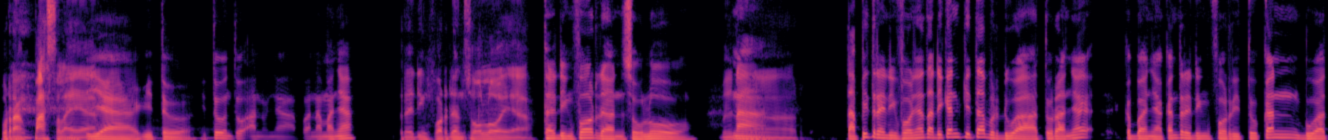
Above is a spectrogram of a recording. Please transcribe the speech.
Kurang pas lah ya. Iya, gitu. Itu untuk anunya apa namanya? Trading for dan solo ya. Trading for dan solo. Benar. Nah. Tapi trading for-nya tadi kan kita berdua, aturannya kebanyakan trading for itu kan buat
